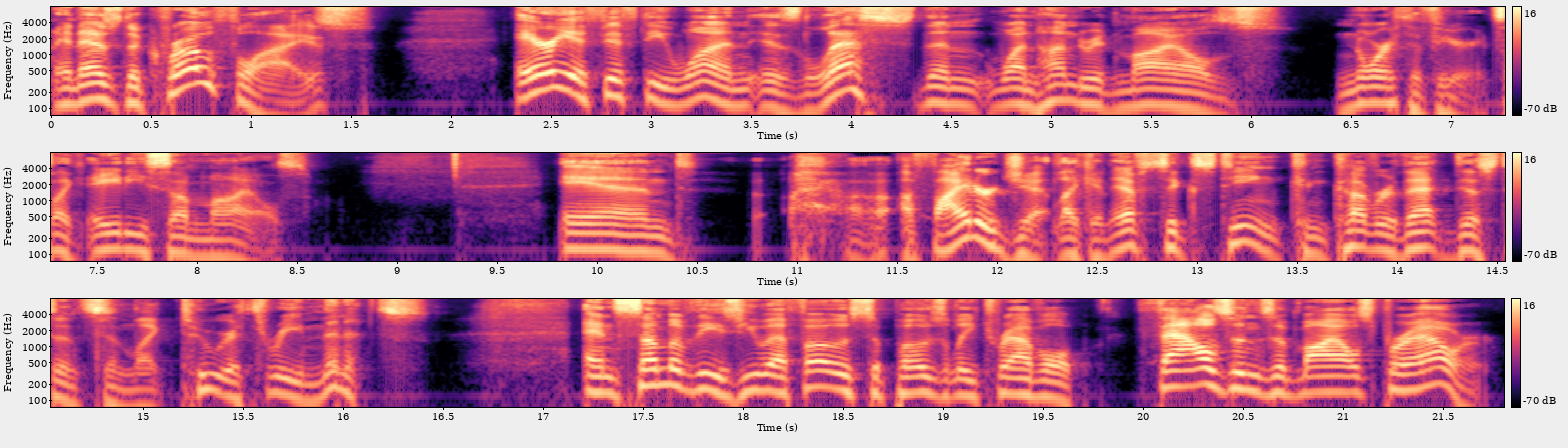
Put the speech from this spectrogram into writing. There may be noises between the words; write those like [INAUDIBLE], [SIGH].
And as the crow flies, Area 51 is less than 100 miles north of here. It's like 80 some miles. And a fighter jet like an F 16 can cover that distance in like two or three minutes. And some of these UFOs supposedly travel thousands of miles per hour.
